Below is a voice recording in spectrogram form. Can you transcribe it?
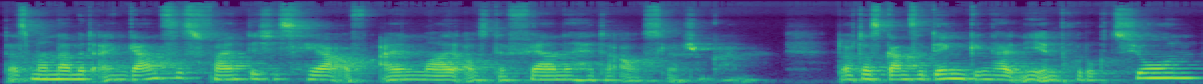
dass man damit ein ganzes feindliches Heer auf einmal aus der Ferne hätte auslöschen können. Doch das ganze Ding ging halt nie in Produktion.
